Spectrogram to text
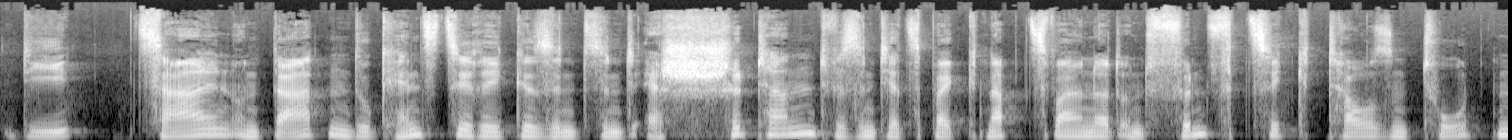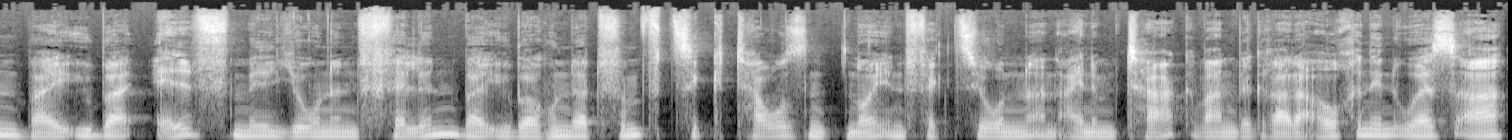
Die Zahlen und Daten, du kennst sie, Rike, sind, sind erschütternd. Wir sind jetzt bei knapp 250.000 Toten, bei über 11 Millionen Fällen, bei über 150.000 Neuinfektionen an einem Tag waren wir gerade auch in den USA.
